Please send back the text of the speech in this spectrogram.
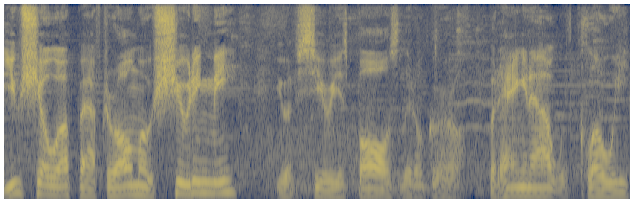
You show up after almost shooting me? You have serious balls, little girl. But hanging out with Chloe,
